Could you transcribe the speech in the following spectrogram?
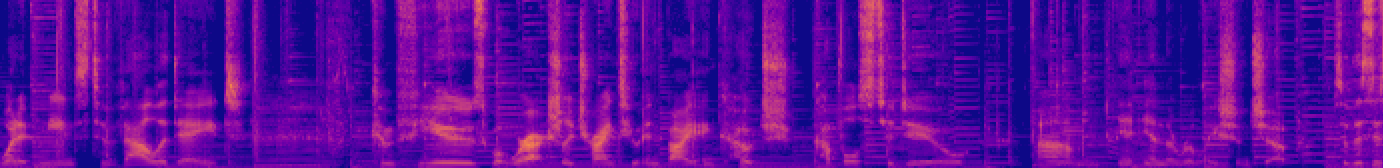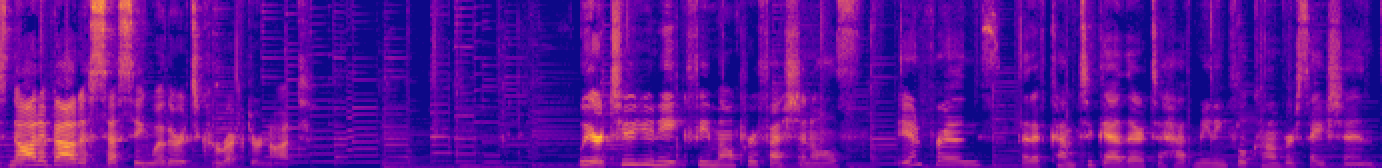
what it means to validate confuse what we're actually trying to invite and coach couples to do um, in, in the relationship. So, this is not about assessing whether it's correct or not. We are two unique female professionals and friends that have come together to have meaningful conversations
